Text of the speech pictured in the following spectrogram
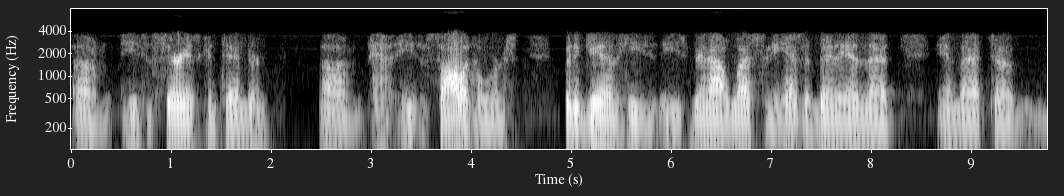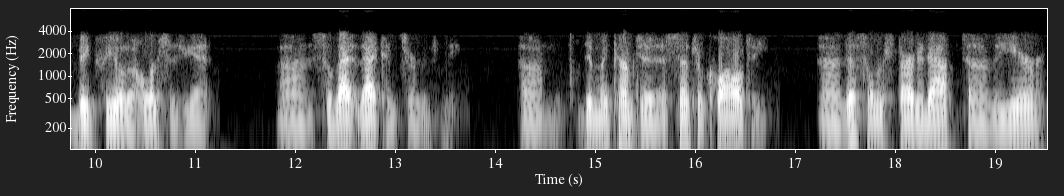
Um, he's a serious contender. Um, he's a solid horse but again, he's he's been out west and he hasn't been in that in that uh, big field of horses yet. Uh, so that that concerns me. Um, then we come to Essential Quality. Uh, this horse started out uh, the year,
